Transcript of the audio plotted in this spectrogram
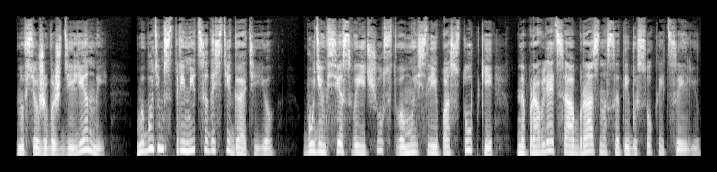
но все же вожделенной, мы будем стремиться достигать ее, будем все свои чувства, мысли и поступки направлять сообразно с этой высокой целью.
